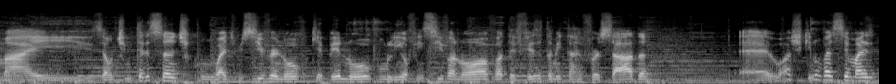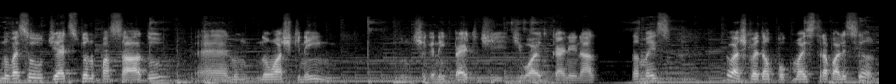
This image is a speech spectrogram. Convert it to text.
mas é um time interessante, com wide receiver novo, QB novo, linha ofensiva nova, defesa também tá reforçada. É, eu acho que não vai ser mais. Não vai ser o Jets do ano passado. é, não, não acho que nem. Não chega nem perto de, de wildcard nem nada, mas eu acho que vai dar um pouco mais de trabalho esse ano.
